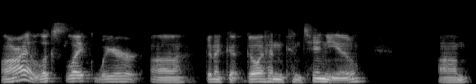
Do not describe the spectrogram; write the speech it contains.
All right, looks like we're uh, gonna go go ahead and continue. Um,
